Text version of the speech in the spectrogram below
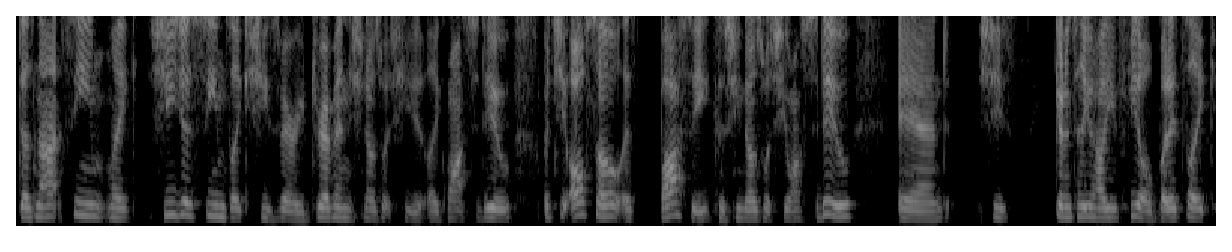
does not seem like she just seems like she's very driven. She knows what she like wants to do, but she also is bossy because she knows what she wants to do and she's going to tell you how you feel, but it's like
